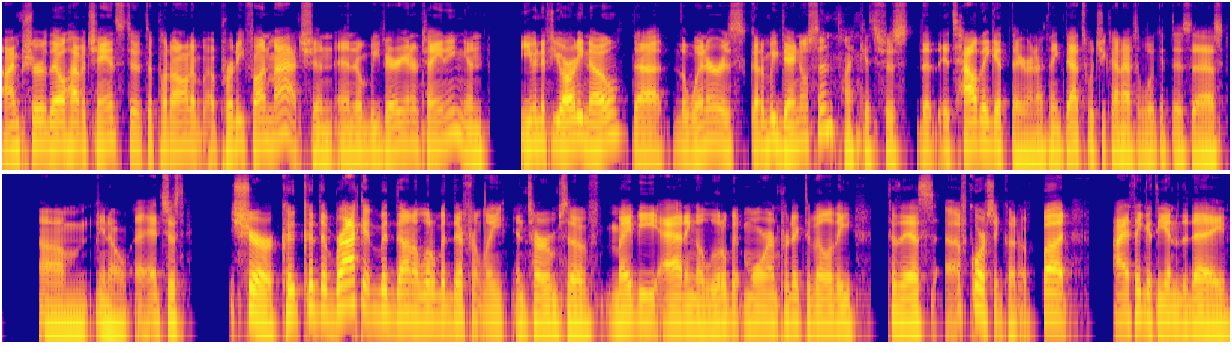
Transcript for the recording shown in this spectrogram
I'm sure they'll have a chance to to put on a, a pretty fun match, and and it'll be very entertaining. And even if you already know that the winner is going to be Danielson, like it's just that it's how they get there, and I think that's what you kind of have to look at this as. Um, you know, it's just sure could could the bracket be done a little bit differently in terms of maybe adding a little bit more unpredictability to this? Of course, it could have, but I think at the end of the day,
